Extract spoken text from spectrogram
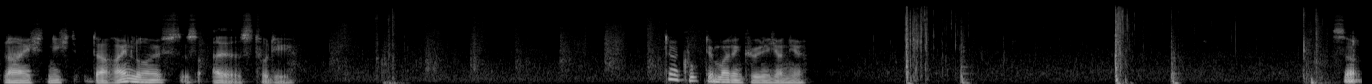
vielleicht nicht da reinläufst, ist alles Tutti. Da guck dir mal den König an hier. So.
